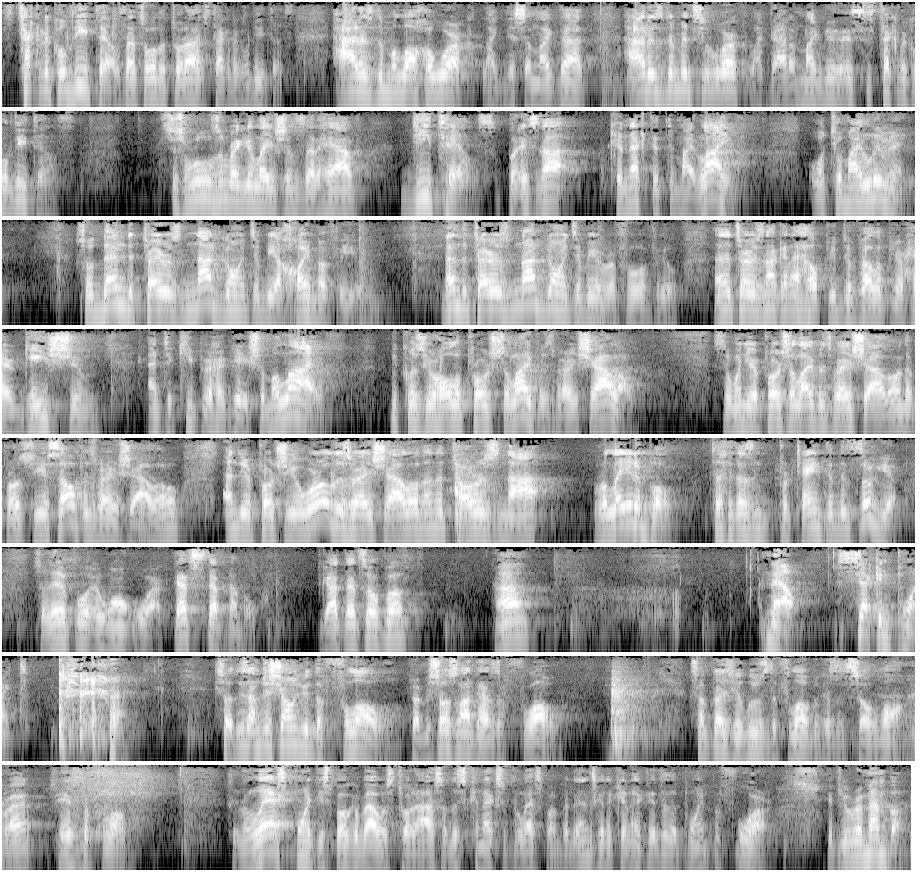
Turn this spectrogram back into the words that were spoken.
It's technical details. That's all the Torah is, technical details. How does the malacha work? Like this and like that. How does the mitzvah work? Like that and like this. It's just technical details. It's just rules and regulations that have details, but it's not connected to my life or to my living. So then the Torah is not going to be a choima for you then the Torah is not going to be a refuah for you. Then the Torah is not going to help you develop your hergeshim and to keep your hergeshim alive. Because your whole approach to life is very shallow. So when your approach to life is very shallow and the approach to yourself is very shallow and the approach to your world is very shallow, then the Torah is not relatable. So it doesn't pertain to the sugya. So therefore it won't work. That's step number one. Got that so far? Huh? Now, second point. so this, I'm just showing you the flow. Rabbi Shosalanta has a flow. Sometimes you lose the flow because it's so long, right? So here's the flow. So the last point he spoke about was Torah, so this connects with the last point, but then it's going to connect it to the point before. If you remember,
